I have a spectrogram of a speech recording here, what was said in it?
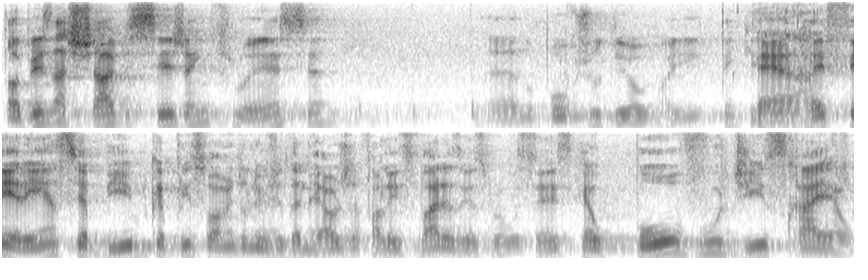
talvez a chave seja a influência é, no povo judeu. Aí tem que É, ver. a referência bíblica, principalmente do livro de Daniel, já falei isso várias vezes para vocês, é o povo de Israel.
